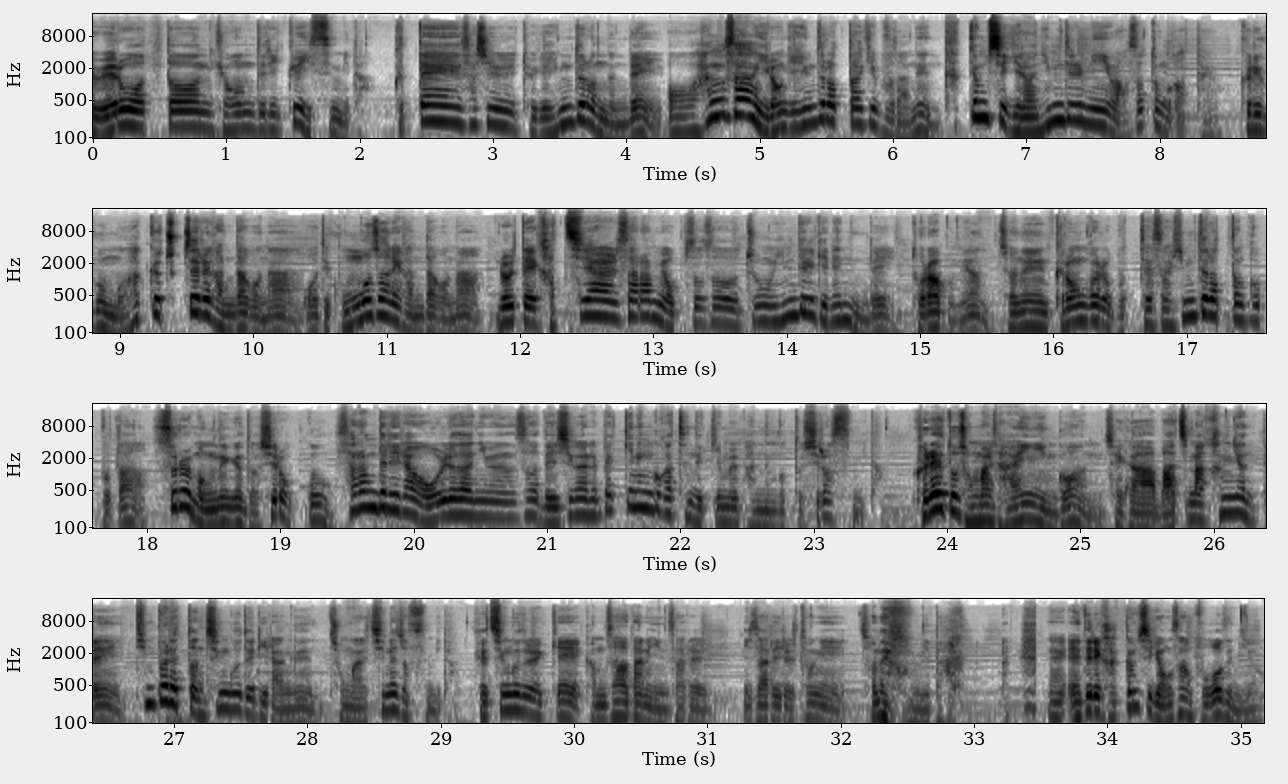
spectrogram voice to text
외로웠던 경험들이 꽤 있습니다. 그때 사실 되게 힘들었는데 어, 항상 이런 게 힘들었다기보다는 가끔씩 이런 힘듦이 왔었던 것 같아요. 그리고 뭐 학교 축제를 간다거나 어디 공모전에 간다거나 이럴 때 같이 할 사람이 없어서 좀 힘들긴 했는데 돌아보면 저는 그런 거를 못해서 힘들었던 것보다 술을 먹는 게 더 싫었고 사람들이랑 어울려 다니면서 내 시간을 뺏기는 것 같은 느낌을 받는 것도 싫었습니다. 그래도 정말 다행인 건 제가 마지막 학년 때 팀플했던 친구들이랑은 정말 친해졌습니다. 그 친구들께 감사하다는 인사를 이 자리를 통해 전해봅니다. 애들이 가끔씩 영상 보거든요.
